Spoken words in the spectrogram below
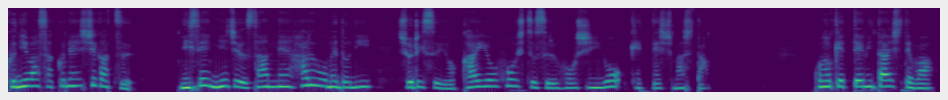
国は昨年4月、2023年春をめどに処理水を海洋放出する方針を決定しました。この決定に対しては、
